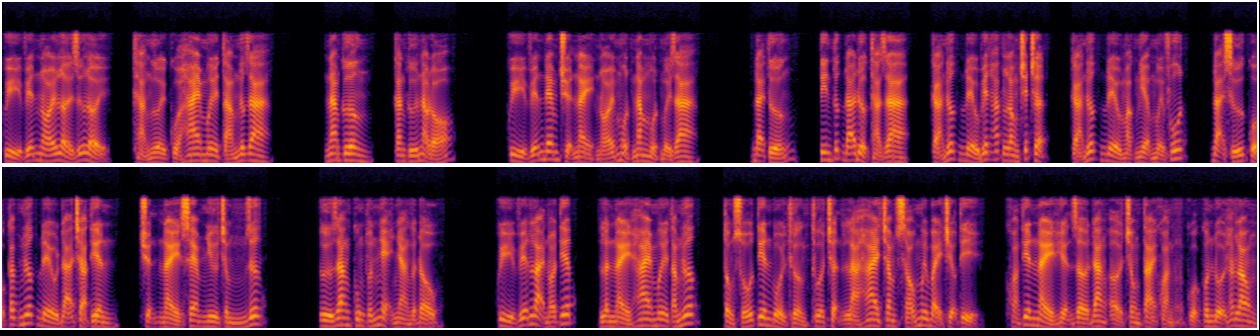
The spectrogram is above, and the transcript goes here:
quỷ viễn nói lời giữ lời, thả người của hai mươi tám nước ra. Nam cương, căn cứ nào đó. Quỷ viễn đem chuyện này nói một năm một mười ra. Đại tướng, tin tức đã được thả ra, cả nước đều biết hắc long chết trận, cả nước đều mặc niệm mười phút đại sứ của các nước đều đã trả tiền, chuyện này xem như chấm dứt. Ừ giang cung tuấn nhẹ nhàng gật đầu. Quỷ viễn lại nói tiếp, lần này hai mươi tám nước, tổng số tiền bồi thường thua trận là hai trăm sáu mươi bảy triệu tỷ, khoản tiền này hiện giờ đang ở trong tài khoản của quân đội hắc long.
